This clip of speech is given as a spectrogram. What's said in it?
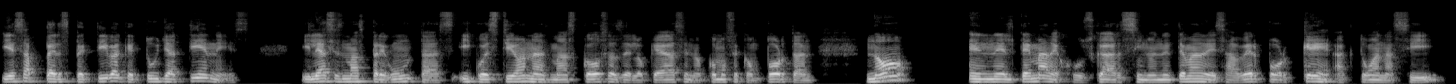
y esa perspectiva que tú ya tienes y le haces más preguntas y cuestionas más cosas de lo que hacen o cómo se comportan, no en el tema de juzgar, sino en el tema de saber por qué actúan así,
